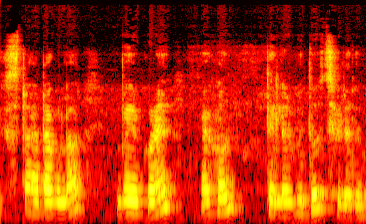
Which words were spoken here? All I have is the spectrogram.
এক্সট্রা আটাগুলো বের করে এখন তেলের ভিতর ছেড়ে দেব।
